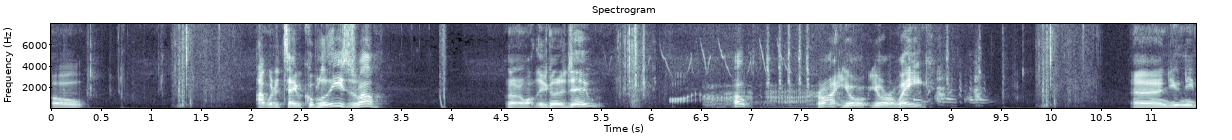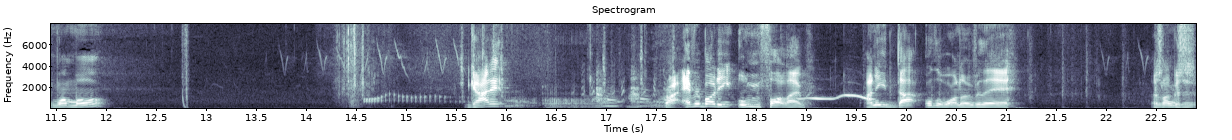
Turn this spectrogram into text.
Oh. I'm going to take a couple of these as well. I don't know what they're going to do. Oh. Right, you're you're awake. And you need one more. Got it? Right, everybody unfollow. I need that other one over there. As long as...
